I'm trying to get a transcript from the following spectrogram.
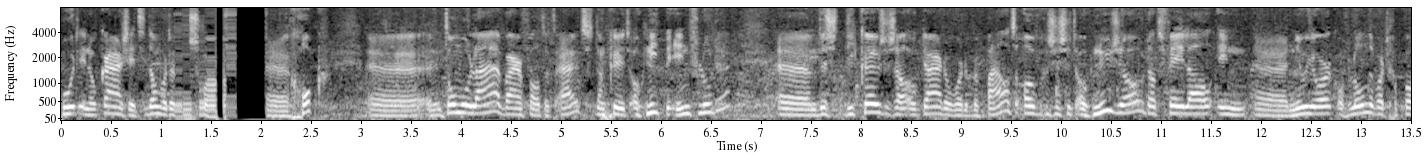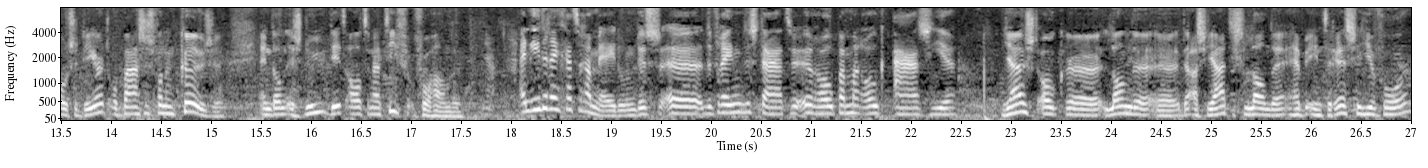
hoe het in elkaar zit... dan wordt het een soort uh, gok. Uh, een tombola, waar valt het uit? Dan kun je het ook niet beïnvloeden. Uh, dus die keuze zal ook daardoor worden bepaald. Overigens is het ook nu zo dat veelal in uh, New York of Londen wordt geprocedeerd op basis van een keuze. En dan is nu dit alternatief voorhanden. Ja. En iedereen gaat eraan meedoen. Dus uh, de Verenigde Staten, Europa, maar ook Azië. Juist ook landen, de Aziatische landen hebben interesse hiervoor.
